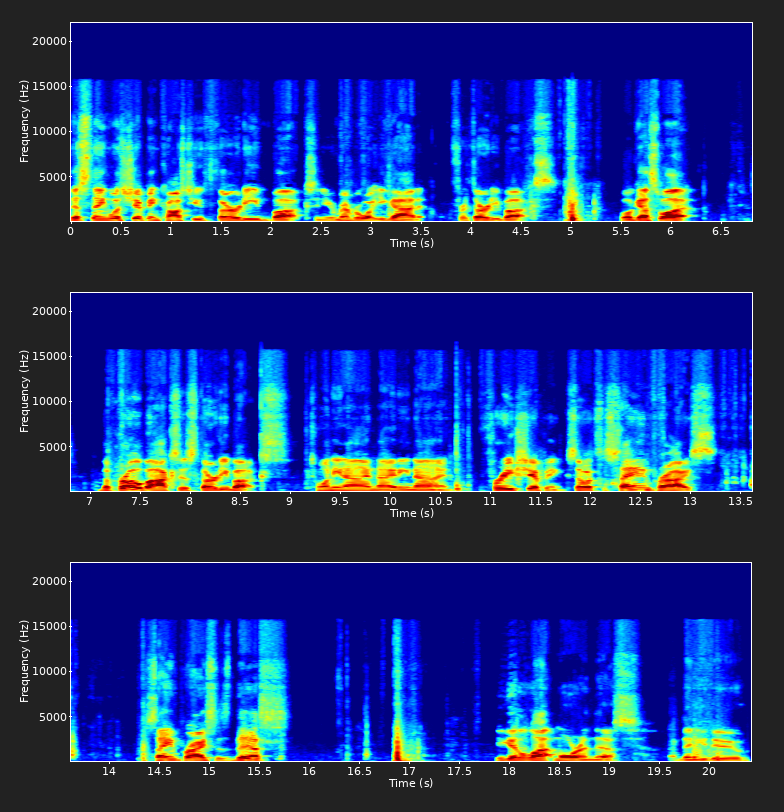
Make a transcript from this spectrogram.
This thing with shipping cost you 30 bucks. And you remember what you got for 30 bucks. Well, guess what? The Pro box is 30 bucks, 29.99, free shipping. So it's the same price. Same price as this. You get a lot more in this than you do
